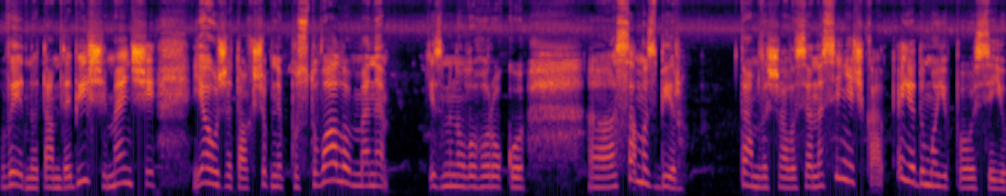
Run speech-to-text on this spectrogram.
Видно, там, де більші, менші. Я вже так, щоб не пустувало, в мене із минулого року а, самозбір. Там лишалося насіннячка, а я думаю, посію.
